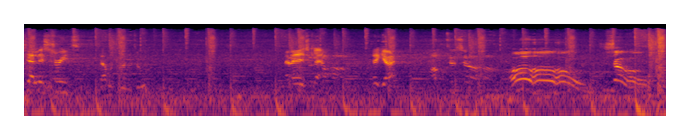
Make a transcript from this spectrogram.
Shelley Street. Daar moeten we naartoe. En ben deze klein. Kijk jij? Up to Soho. Ho ho ho! Soho! Dit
